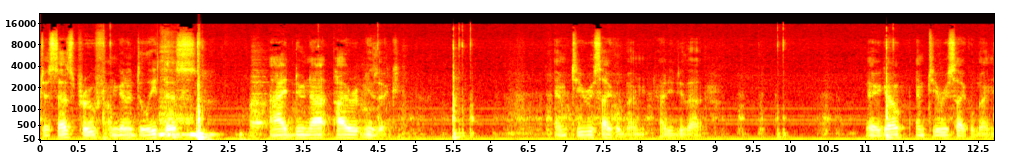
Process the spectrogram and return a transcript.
just as proof, I'm going to delete this. I do not pirate music. Empty recycle bin. How do you do that? There you go. Empty recycle bin.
